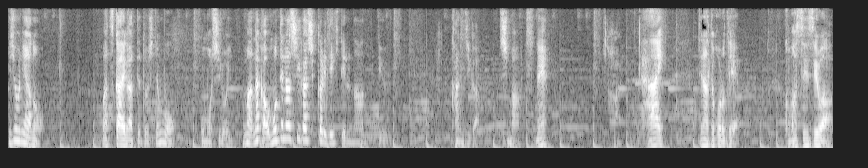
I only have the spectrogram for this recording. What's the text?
非常にあの、まあ、使い勝手としても面白い。まあなんかおもてなしがしっかりできてるなっていう感じがしますね。はい。はい。てなところで小松先生は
